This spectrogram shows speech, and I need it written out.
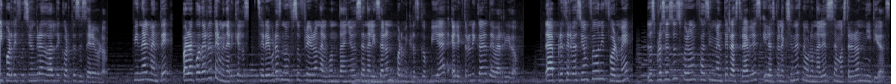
y por difusión gradual de cortes de cerebro. Finalmente, para poder determinar que los cerebros no sufrieron algún daño, se analizaron por microscopía electrónica de barrido. La preservación fue uniforme, los procesos fueron fácilmente rastreables y las conexiones neuronales se mostraron nítidas.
